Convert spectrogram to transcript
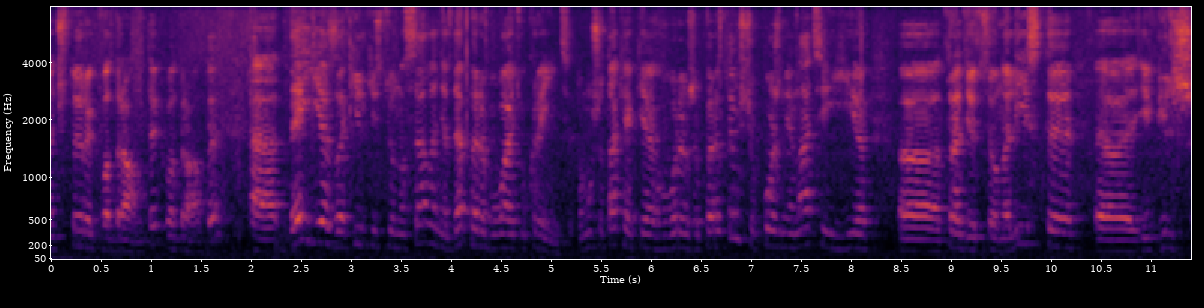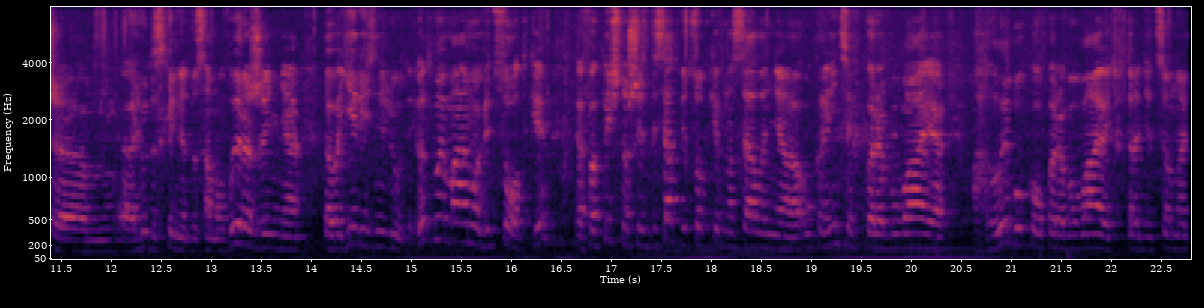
на 4 квадранти, квадрати, е, де є за кількістю населення, де перебувають українці. Тому що, так як я говорив вже перед тим, що в кожній нації є е, традиціоналісти е, і більш люди схильні до самовираження, є різні люди. І от ми маємо відсотки. Фактично 60% населення українців перебуває глибоко перебувають в традиціональ...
